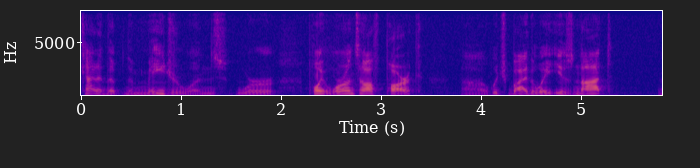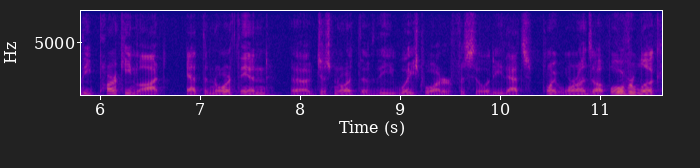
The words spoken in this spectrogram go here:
kind of the, the major ones were Point Woronzof Park, uh, which, by the way, is not the parking lot at the north end, uh, just north of the wastewater facility. That's Point Woronzof Overlook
